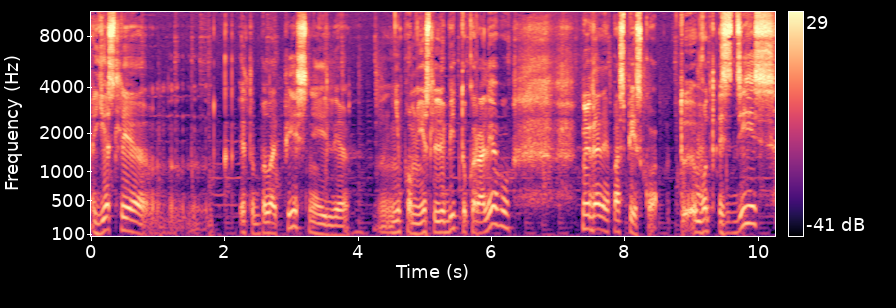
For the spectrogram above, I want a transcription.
если это была песня или не помню, если любить ту королеву, ну и далее по списку. Вот здесь,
